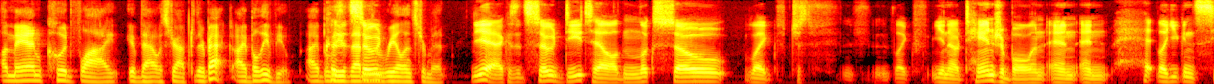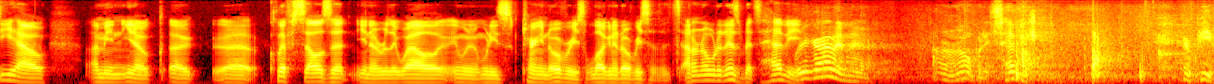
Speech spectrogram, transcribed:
a man could fly if that was strapped to their back. I believe you. I believe it's that is so- a real instrument. Yeah, because it's so detailed and looks so like just f- f- like you know tangible and and and he- like you can see how. I mean, you know, uh, uh, Cliff sells it, you know, really well. When, when he's carrying it over, he's lugging it over. He says, it's, "I don't know what it is, but it's heavy." What do you got in there? I don't know, but it's heavy. Here, Peep.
